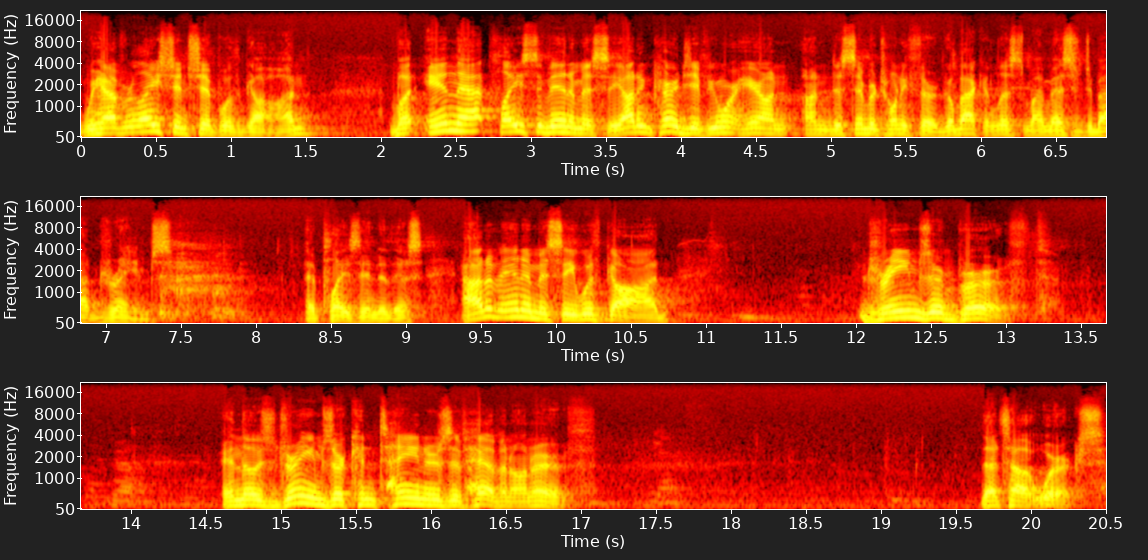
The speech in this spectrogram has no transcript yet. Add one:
We have relationship with God. But in that place of intimacy, I'd encourage you, if you weren't here on, on December 23rd, go back and listen to my message about dreams that plays into this. Out of intimacy with God, dreams are birthed. And those dreams are containers of heaven on earth. That's how it works.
